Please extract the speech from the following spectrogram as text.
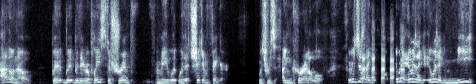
I don't know, but but, but they replaced the shrimp for me with, with a chicken finger, which was incredible. It was just like it was, it was like it was like meat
